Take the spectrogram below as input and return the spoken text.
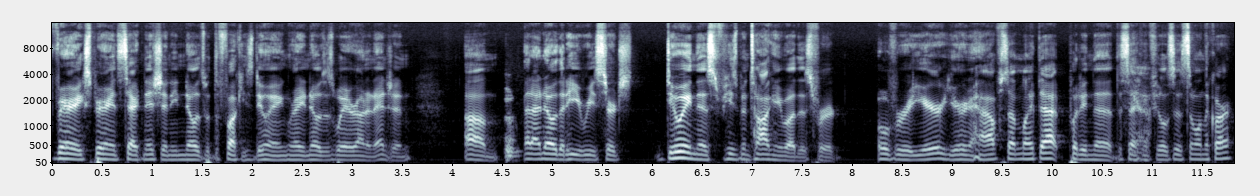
very experienced technician. He knows what the fuck he's doing. Right? He knows his way around an engine. Um, and I know that he researched doing this. He's been talking about this for over a year, year and a half, something like that. Putting the the second Yeah. fuel system on the car.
